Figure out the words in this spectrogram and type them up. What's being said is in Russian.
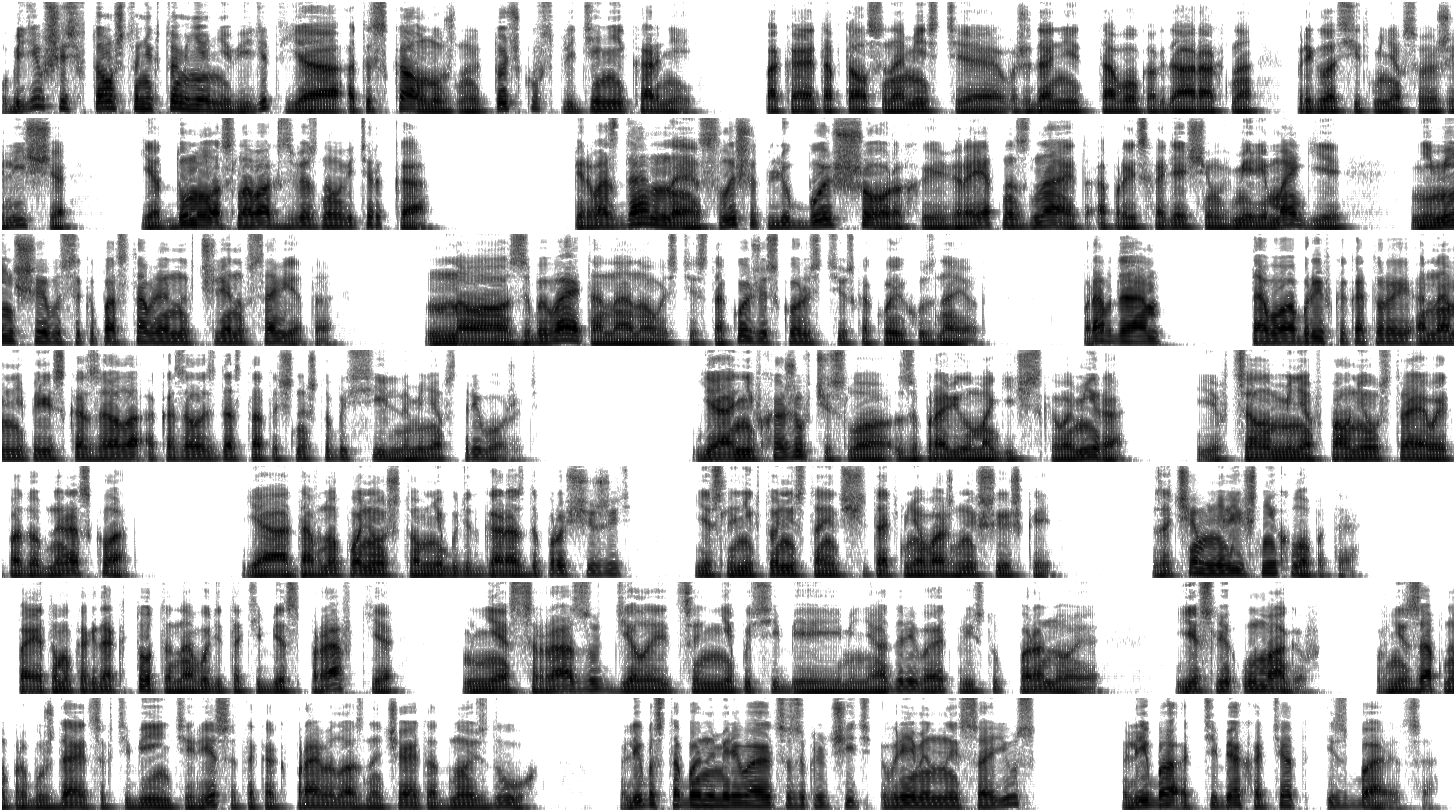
Убедившись в том, что никто меня не видит, я отыскал нужную точку в сплетении корней. Пока я топтался на месте в ожидании того, когда Арахна пригласит меня в свое жилище, я думал о словах звездного ветерка. Первозданная слышит любой шорох и, вероятно, знает о происходящем в мире магии не меньше высокопоставленных членов Совета, но забывает она новости с такой же скоростью, с какой их узнает. Правда, того обрывка, который она мне пересказала, оказалось достаточно, чтобы сильно меня встревожить. Я не вхожу в число заправил магического мира, и в целом меня вполне устраивает подобный расклад. Я давно понял, что мне будет гораздо проще жить, если никто не станет считать меня важной шишкой. Зачем мне лишние хлопоты? Поэтому, когда кто-то наводит о тебе справки, мне сразу делается не по себе, и меня одолевает приступ паранойи. Если у магов внезапно пробуждается к тебе интерес, это, как правило, означает одно из двух. Либо с тобой намереваются заключить временный союз, либо от тебя хотят избавиться.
